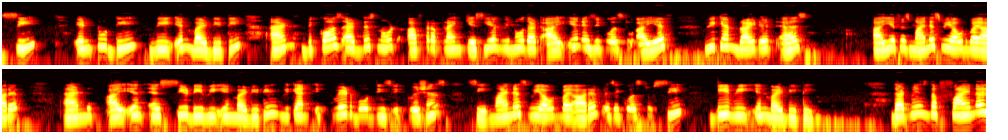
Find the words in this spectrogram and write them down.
C into dV in by dt and because at this node after applying KCL we know that I in is equals to IF we can write it as IF is minus V out by RF and In is C dV in by dt we can equate both these equations. C minus V out by RF is equals to C dV in by dt. That means the final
